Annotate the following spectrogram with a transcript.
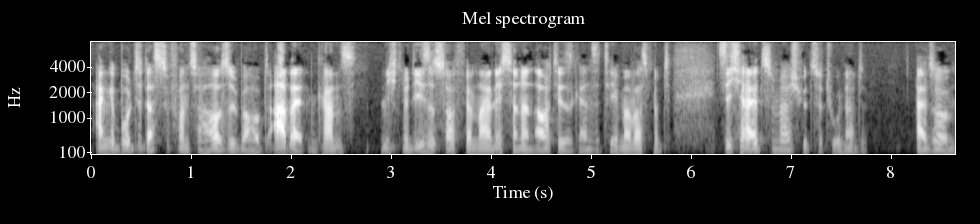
Angebote, dass du von zu Hause überhaupt arbeiten kannst, nicht nur diese Software meine ich, sondern auch dieses ganze Thema, was mit Sicherheit zum Beispiel zu tun hat. Also,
